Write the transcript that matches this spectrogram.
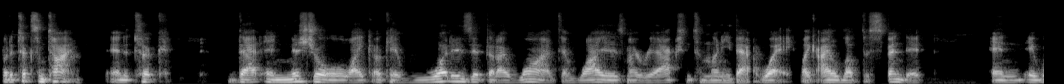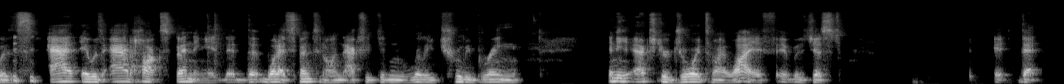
But it took some time, and it took that initial like okay what is it that i want and why is my reaction to money that way like i love to spend it and it was ad it was ad hoc spending. It, it what i spent it on actually didn't really truly bring any extra joy to my life. It was just it, that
